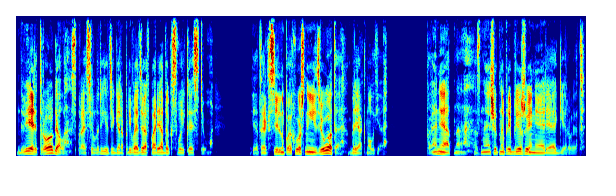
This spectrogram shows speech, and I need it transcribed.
«Дверь трогал?» — спросил Ридигер, приводя в порядок свой костюм. «Я так сильно похож на идиота?» — брякнул я. «Понятно. Значит, на приближение реагирует.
